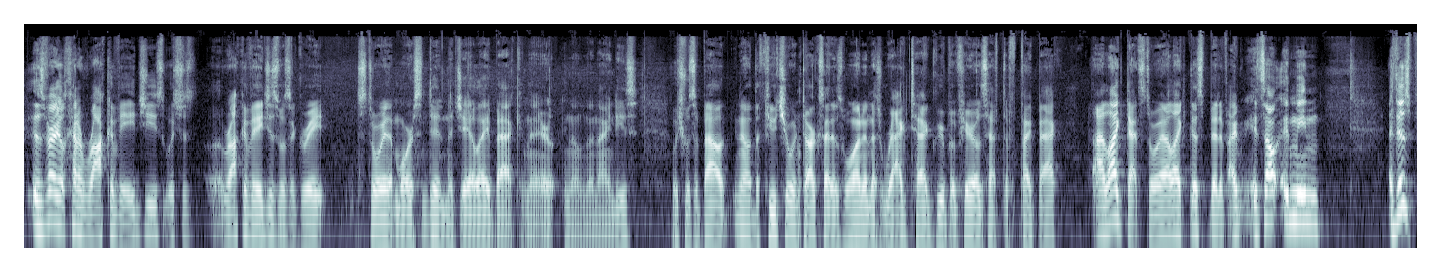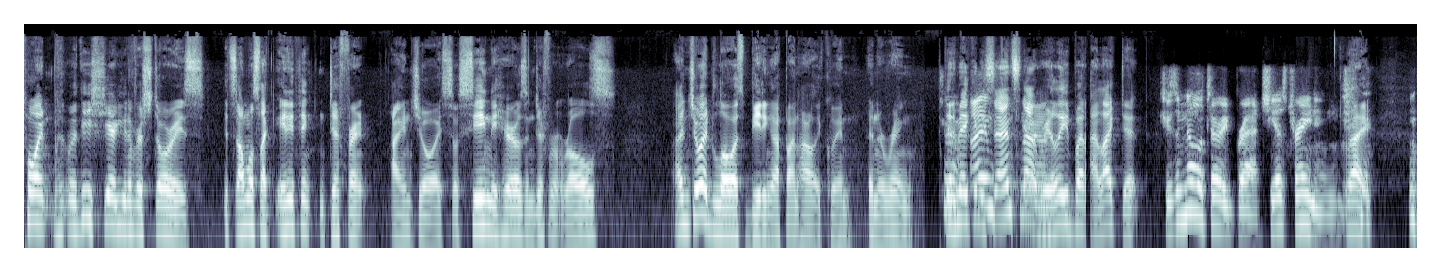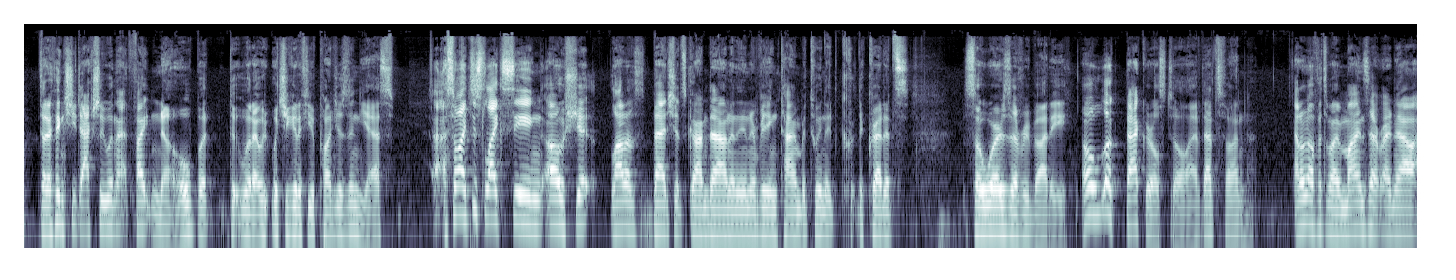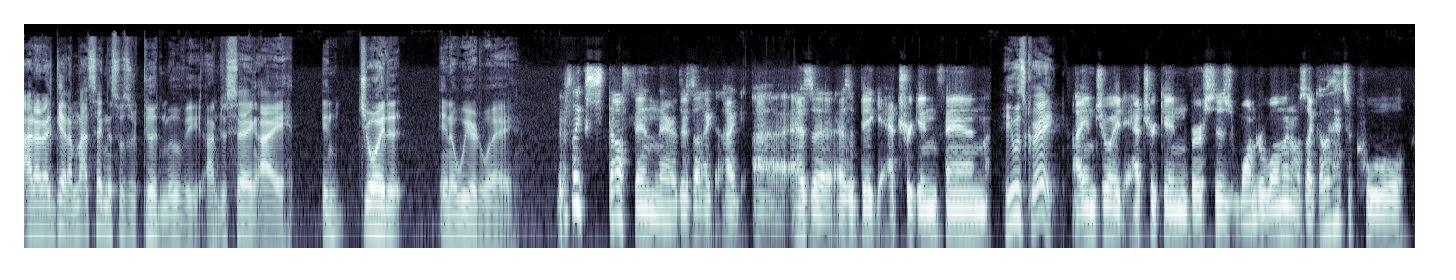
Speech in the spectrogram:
It was very kind of Rock of Ages, which is Rock of Ages was a great story that Morrison did in the JLA back in the you know in the '90s, which was about you know the future when Darkseid is won and this ragtag group of heroes have to fight back. I like that story. I like this bit of. I, it's all. I mean, at this point with, with these shared universe stories, it's almost like anything different I enjoy. So seeing the heroes in different roles, I enjoyed Lois beating up on Harley Quinn in the ring. Did it make any I'm- sense? Not really, but I liked it. She's a military brat. She has training. Right. Did I think she'd actually win that fight? No. But would, I, would she get a few punches in? Yes. Uh, so I just like seeing, oh shit, a lot of bad shit's gone down in the intervening time between the, the credits. So where's everybody? Oh, look, Batgirl's still alive. That's fun. I don't know if it's my mindset right now. And again, I'm not saying this was a good movie. I'm just saying I enjoyed it in a weird way. There's like stuff in there. There's like, I, uh, as a as a big Etrigan fan, He was great. I enjoyed Etrigan versus Wonder Woman. I was like, oh, that's a cool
